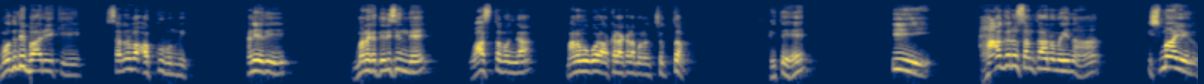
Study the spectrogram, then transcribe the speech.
మొదటి భార్యకి సర్వ హక్కు ఉంది. అనేది మనకు తెలిసిందే. వాస్తవంగా మనము కూడా అక్కడక్కడ మనం చెప్తాం. అయితే ఈ హాగరు సంతానమైన ఇస్మాయిలు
